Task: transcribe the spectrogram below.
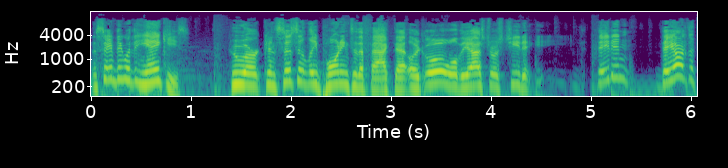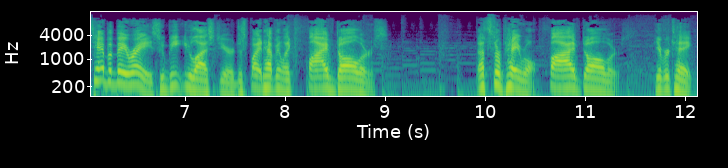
The same thing with the Yankees, who are consistently pointing to the fact that like, oh well, the Astros cheated. They didn't. They aren't the Tampa Bay Rays who beat you last year, despite having like five dollars. That's their payroll, five dollars, give or take,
